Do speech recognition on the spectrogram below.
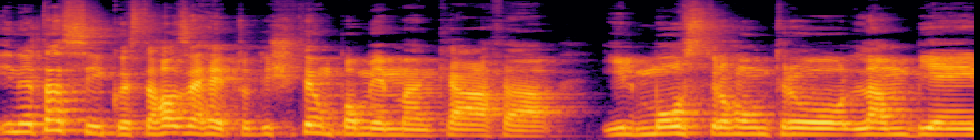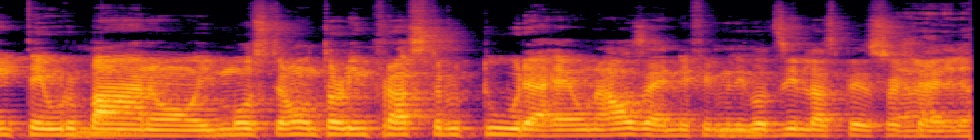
In realtà sì, questa cosa che tu dici te un po' mi è mancata. Il mostro contro l'ambiente urbano, il mostro contro l'infrastruttura, che è una cosa che nei film di Godzilla spesso È c'è. più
